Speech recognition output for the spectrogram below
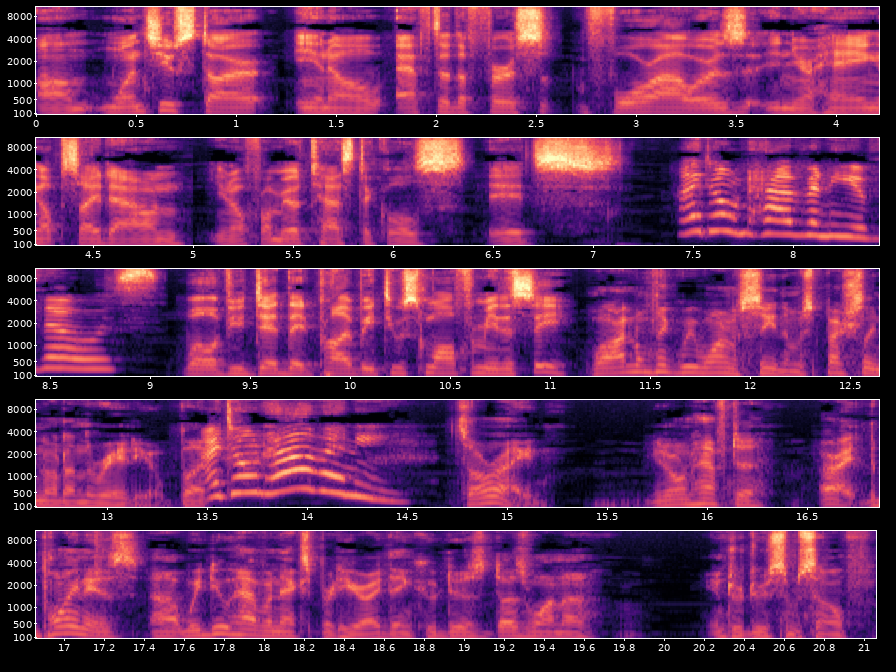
Um, once you start, you know, after the first four hours and you're hanging upside down, you know, from your testicles, it's I I don't have any of those. Well, if you did, they'd probably be too small for me to see. Well, I don't think we want to see them, especially not on the radio. But I don't have any. it's all right. You don't have to. All right. The point is, uh, we do have an expert here, I think, who does does want to introduce himself.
